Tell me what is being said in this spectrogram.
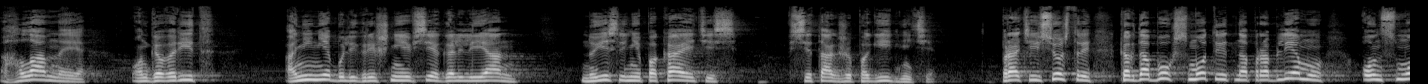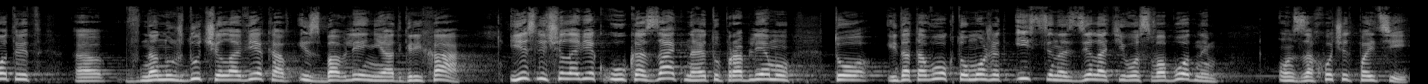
главное. Он говорит, они не были грешнее всех галилеян, но если не покаетесь, все также погибнете – Братья и сестры, когда Бог смотрит на проблему, Он смотрит э, на нужду человека в избавлении от греха. И если человек указать на эту проблему, то и до того, кто может истинно сделать его свободным, он захочет пойти,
